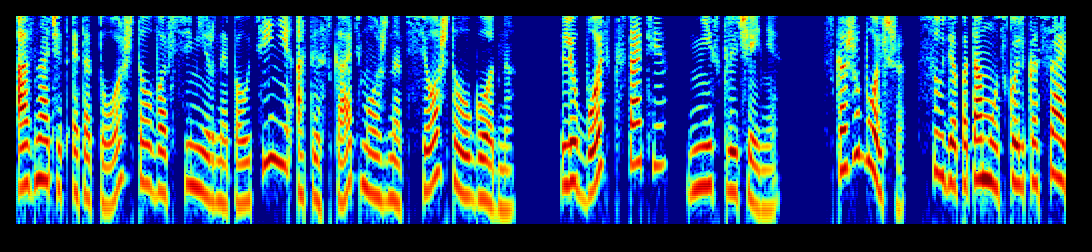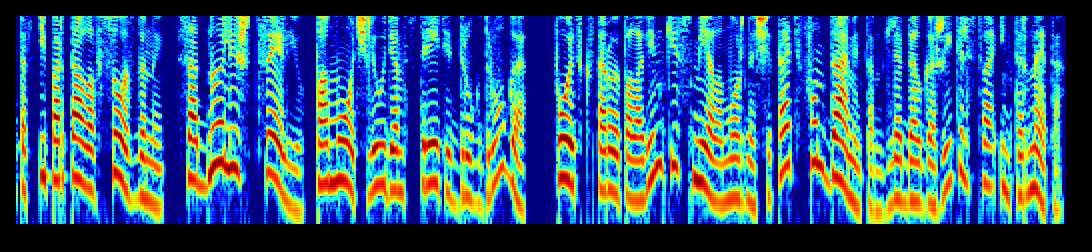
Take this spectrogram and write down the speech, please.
А значит, это то, что во всемирной паутине отыскать можно все, что угодно. Любовь, кстати, не исключение. Скажу больше, судя по тому, сколько сайтов и порталов созданы с одной лишь целью помочь людям встретить друг друга, Поиск второй половинки смело можно считать фундаментом для долгожительства интернета.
